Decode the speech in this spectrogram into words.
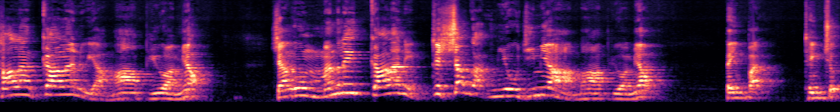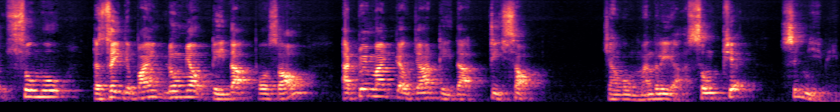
ထားလမ်းကားလမ်းတွေဟာမဟာဗျူဟာမြောက်ရန်ကုန်မန္တလေးကားလမ်းတွေတစ်လျှောက်ကမြို့ကြီးများဟာမဟာဗျူဟာမြောက်တိမ်ပတ် ထိန်ချုပ်စိုးမိုးတစိမ့်တစ်ပိုင်းလွန်မြောက်ဒေတာပေါ်ဆောင်အတွင်းပိုင်းပျောက်ကြားဒေတာတိဆောက်ရန်ကုန်မန္တလေးဟာအဆုံးဖြတ်စစ်မြေပြင်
